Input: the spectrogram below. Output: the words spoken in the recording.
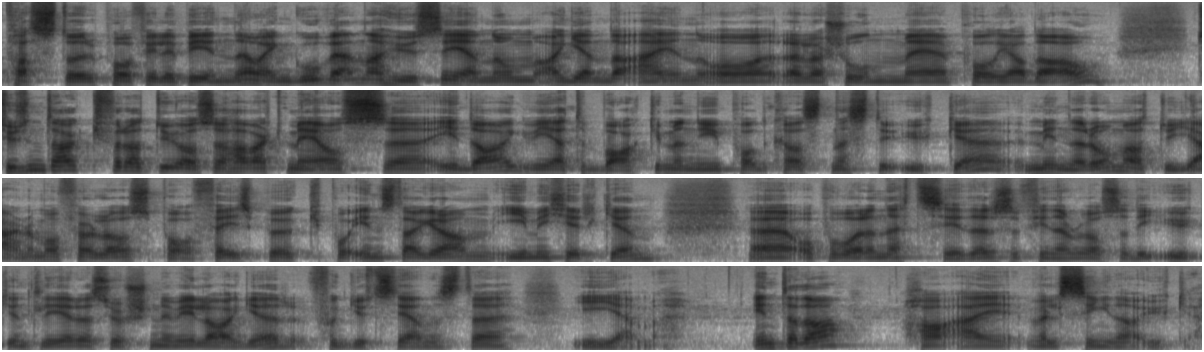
pastor på Filippinene og en god venn av huset gjennom Agenda 1 og relasjonen med Paul Yadao. Tusen takk for at du også har vært med oss eh, i dag. Vi er tilbake med en ny podkast neste uke. Minner om at du gjerne må følge oss på Facebook, på Instagram, Imi-kirken, eh, og på våre nettsider så finner du også de ukentlige ressursene vi lager for gudstjeneste i hjemmet. Inntil da, ha ei velsigna uke.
